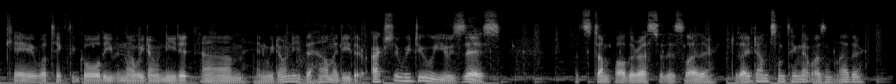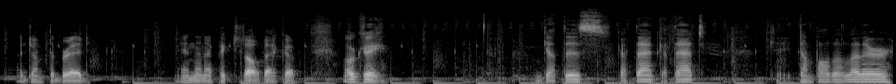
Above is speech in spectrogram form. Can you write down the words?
Okay, we'll take the gold even though we don't need it. Um, and we don't need the helmet either. Actually, we do use this. Let's dump all the rest of this leather. Did I dump something that wasn't leather? I dumped the bread. And then I picked it all back up. Okay. Got this, got that, got that. Okay, dump all the leather.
